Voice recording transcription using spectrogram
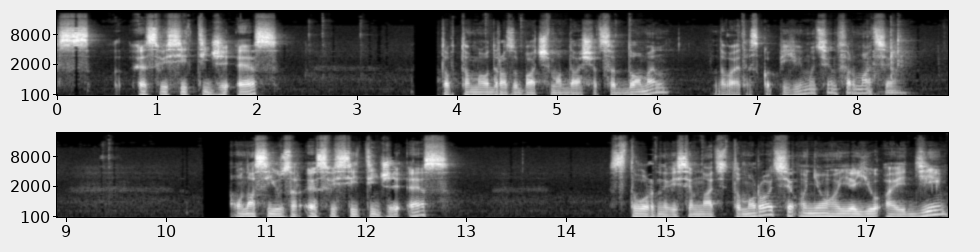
з SVC TGS. Тобто ми одразу бачимо, да, що це домен. Давайте скопіюємо цю інформацію. У нас юзер SVC TGS. Створений в 2018 році. У нього є UID,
